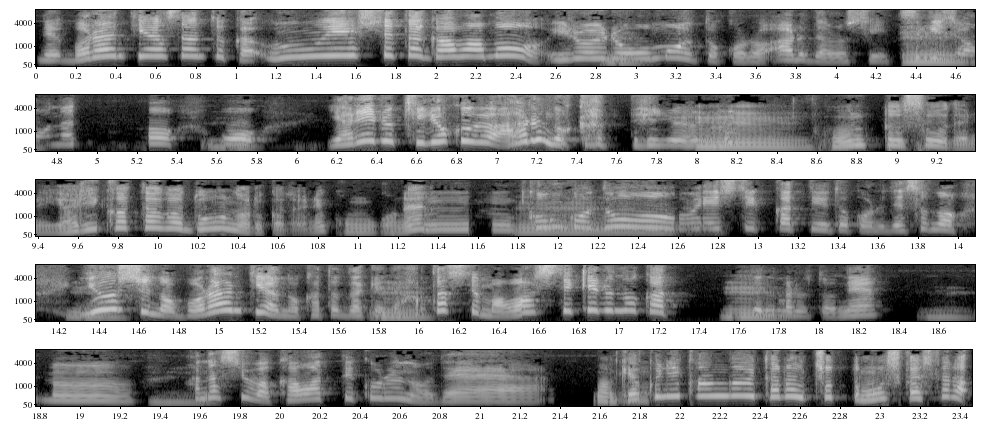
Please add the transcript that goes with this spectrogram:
ね、ボランティアさんとか運営してた側もいろいろ思うところあるだろうし、うん。次じゃあ同じことをやれる気力があるのかっていうう。ん。本当そうだよね。やり方がどうなるかだよね、今後ね。うん今後どう運営していくかっていうところで、その、うん有志のボランティアの方だけでうん果たして回していけるのかってなる。るとね、うんうん、話は変わってくるので、まあ、逆に考えたら、ちょっともしかしたら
